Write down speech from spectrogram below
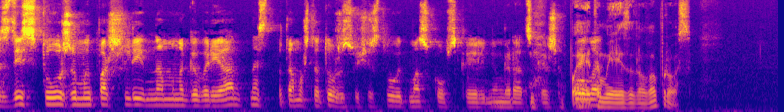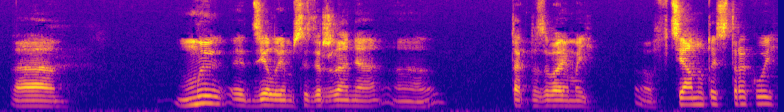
здесь тоже мы пошли на многовариантность, потому что тоже существует московская и ленинградская школа. Поэтому я и задал вопрос. Э, мы делаем содержание э, так называемой втянутой строкой.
